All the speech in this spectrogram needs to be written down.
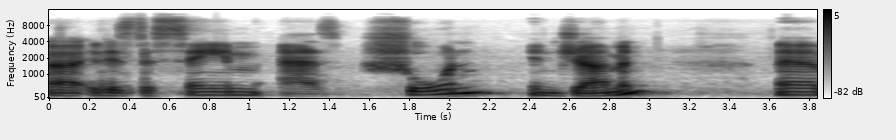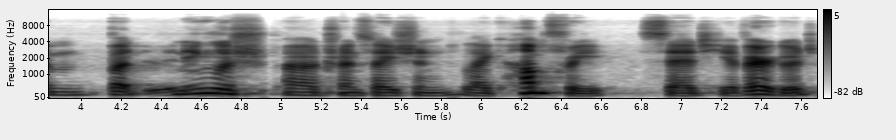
Uh, it is the same as schon in German. Um, but in English uh, translation, like Humphrey said here, very good,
